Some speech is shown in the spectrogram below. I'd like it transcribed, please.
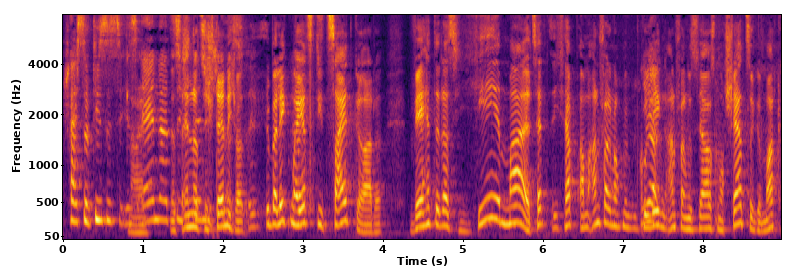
Scheiße, dieses, es Nein, ändert das sich ändert sich ständig was. Überleg mal jetzt die Zeit gerade. Wer hätte das jemals? Ich habe am Anfang noch mit einem Kollegen Ja. Anfang des Jahres noch Scherze gemacht.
